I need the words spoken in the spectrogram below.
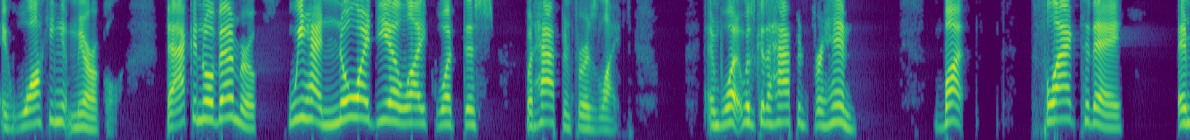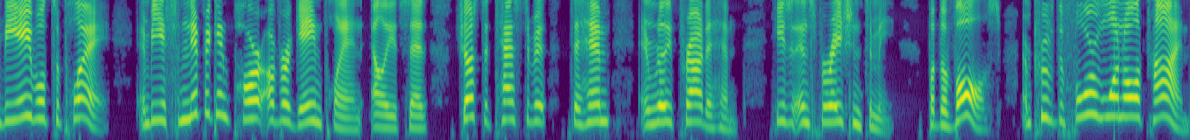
a walking miracle. Back in November, we had no idea like what this would happen for his life and what was going to happen for him. But flag today and be able to play and be a significant part of our game plan, Elliott said. Just a testament to him and really proud of him. He's an inspiration to me. But the Vols improved to 4 1 all time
